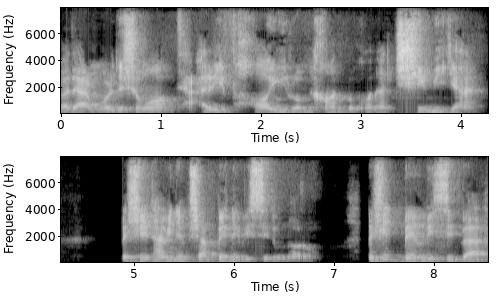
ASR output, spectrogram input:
و در مورد شما تعریف هایی رو می‌خوان بکنن. چی میگن؟ بشینید همین امشب بنویسید اونا رو. بشید بنویسید و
